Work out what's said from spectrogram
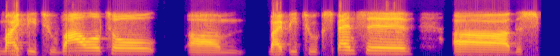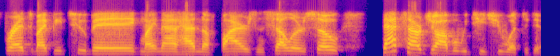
might be too volatile, um, might be too expensive. Uh, the spreads might be too big, might not have enough buyers and sellers. So that's our job when we teach you what to do.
